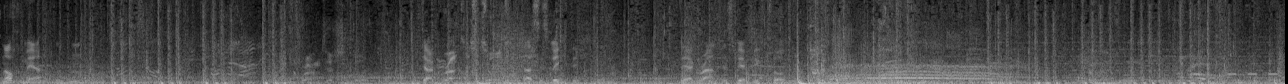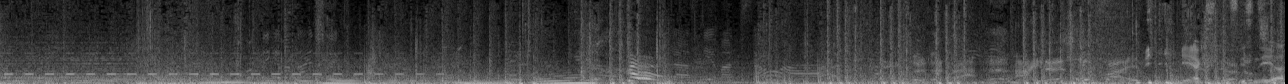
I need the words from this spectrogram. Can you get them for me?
Noch mehr. Mhm. Grant ist tot. Der Grunt ist tot. Das ist richtig. Der Grunt ist wirklich tot. Gefallen. Ärgstens ist ein er.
